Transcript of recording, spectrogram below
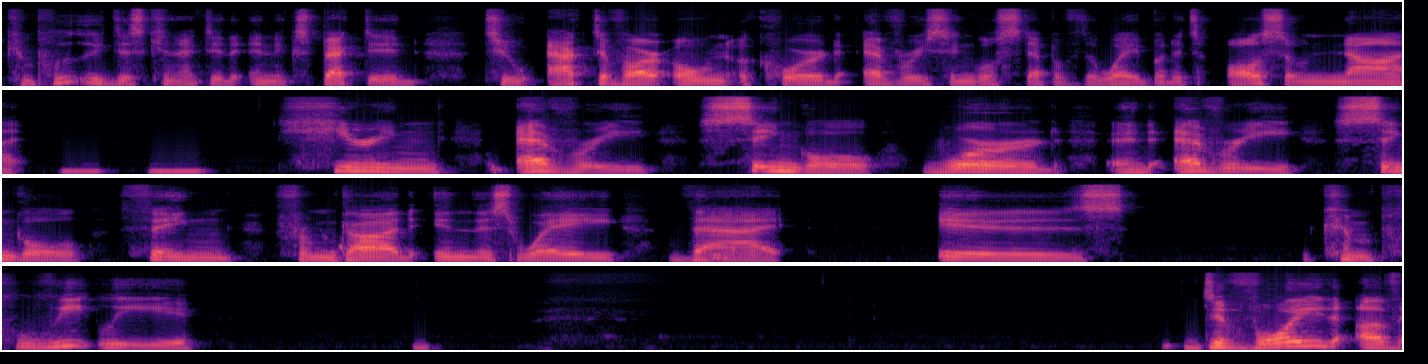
completely disconnected and expected to act of our own accord every single step of the way, but it's also not mm-hmm. hearing every single word and every single thing from God in this way mm. that is completely devoid of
